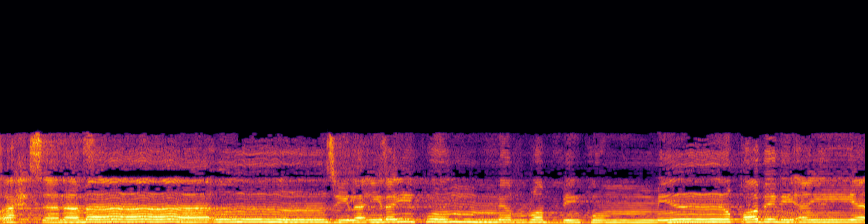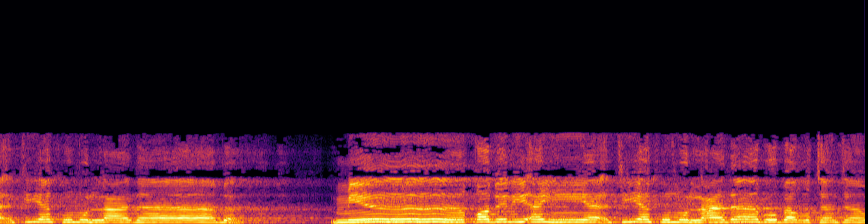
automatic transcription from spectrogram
أحسن ما أنزل إليكم من ربكم من قبل أن يأتيكم العذاب. من قبل أن يأتيكم العذاب بغتة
